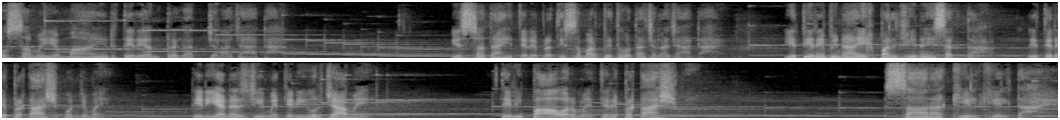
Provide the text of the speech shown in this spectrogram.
उस समय ये माइंड तेरे अंतर्गत चला जाता है। ये स्वतः ही तेरे प्रति समर्पित होता चला जाता है। ये तेरे बिना एक पल जी नहीं सकता। ये तेरे प्रकाश पुंज में तेरी एनर्जी में, तेरी ऊर्जा में, तेरी पावर में, तेरे प्रकाश में सारा खेल खेलता है।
